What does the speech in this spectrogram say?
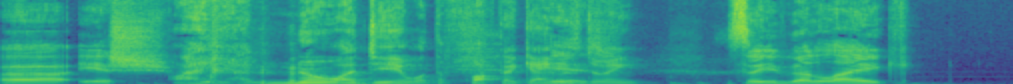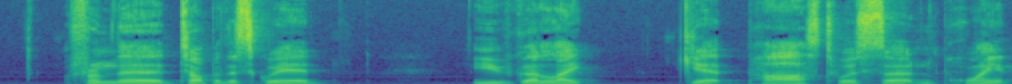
Uh, ish. I had no idea what the fuck that game is doing. So you've got to like, from the top of the squid, you've got to like get past to a certain point,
